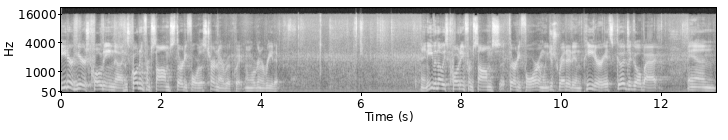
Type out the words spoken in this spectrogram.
Peter here is quoting, uh, he's quoting from Psalms 34. Let's turn there real quick and we're going to read it. And even though he's quoting from Psalms 34 and we just read it in Peter, it's good to go back and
